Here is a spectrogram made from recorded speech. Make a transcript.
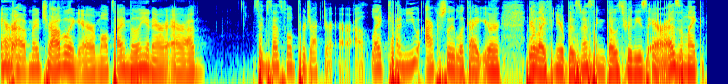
era, my traveling era, multimillionaire era successful projector era like can you actually look at your your life and your business and go through these eras and like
